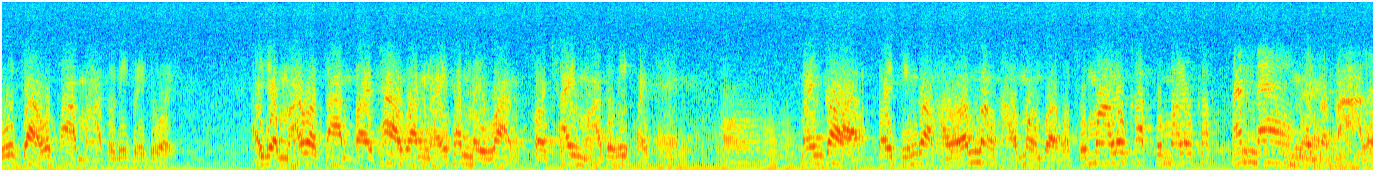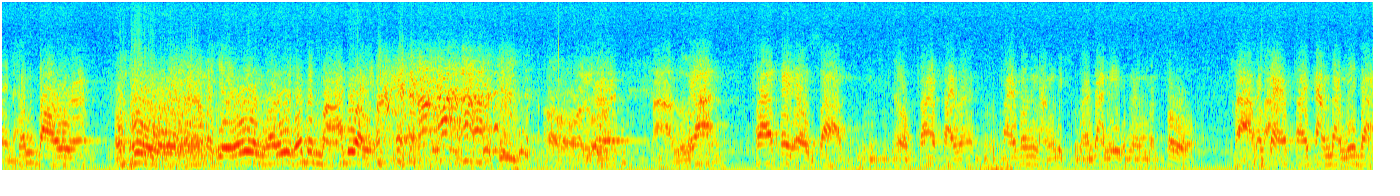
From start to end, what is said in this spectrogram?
พุทธเจ้าก็พาหมาตัวนี้ไปด้วยไอ้อย่างหมายว่าตามไปถ้าวันไหนท่านไม่ว่างก็ใช้หมาตัวนี้ไปแทนอ๋อมันก็ไปถึงก็เหินมั่งเห่ามั่งบอกว่าผมมาแล้วครับ ผมมาแล้วครับนั่นแน่เป็นภาษาเลยนะฉันเบานะโอ้โหไม่ใช่รู้เขารู้ฉันเป็นหมาด้วยโอ้โหรู้ตารู้พระกัน พระให้เราทราบเอาไฟไฟไว้ไฟข้างหลังนี่ไฟด้านนี้มันมันโตครับไม่ใช่ไฟตั้งด้านนี้ได้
